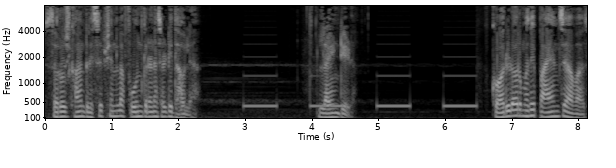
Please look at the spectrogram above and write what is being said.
सरोज खान रिसेप्शनला फोन करण्यासाठी धावल्या. लाईन डेड कॉरिडॉरमध्ये पायांचे आवाज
